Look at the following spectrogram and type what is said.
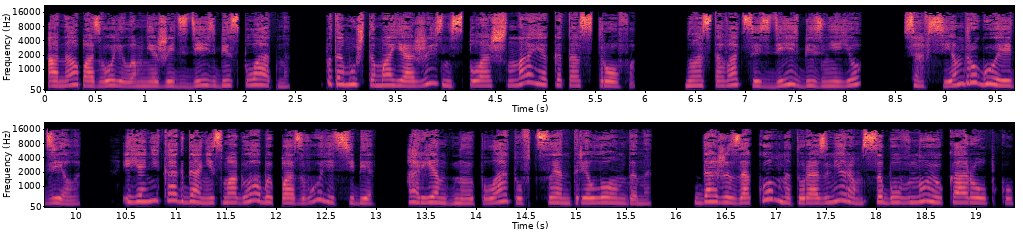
Она позволила мне жить здесь бесплатно, потому что моя жизнь сплошная катастрофа. Но оставаться здесь без нее — совсем другое дело, и я никогда не смогла бы позволить себе арендную плату в центре Лондона, даже за комнату размером с обувную коробку.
